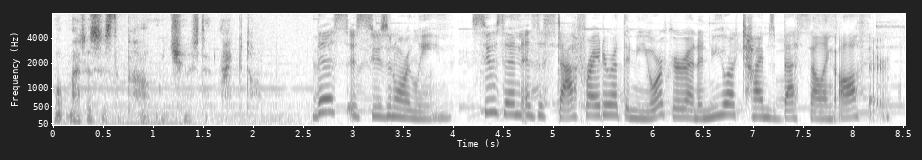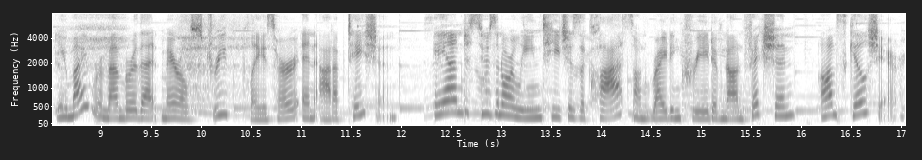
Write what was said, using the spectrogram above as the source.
What matters is the part we choose to act on. This is Susan Orlean. Susan is a staff writer at The New Yorker and a New York Times bestselling author. You might remember that Meryl Streep plays her in Adaptation. And Susan Orlean teaches a class on writing creative nonfiction on Skillshare.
